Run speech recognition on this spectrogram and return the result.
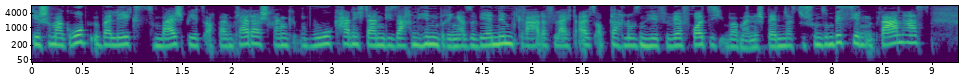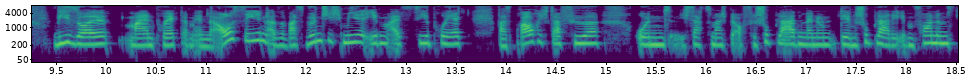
dir schon mal grob überlegst, zum Beispiel jetzt auch beim Kleiderschrank, wo kann ich dann die Sachen hinbringen? Also wer nimmt gerade vielleicht als Obdachlosenhilfe, wer freut sich über meine Spenden, dass du schon so ein bisschen einen Plan hast, wie soll mein Projekt am Ende aussehen? Also was wünsche ich mir eben als Zielprojekt? Was brauche ich dafür? Und ich sage zum Beispiel auch für Schubladen, wenn du dir eine Schublade eben vornimmst,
